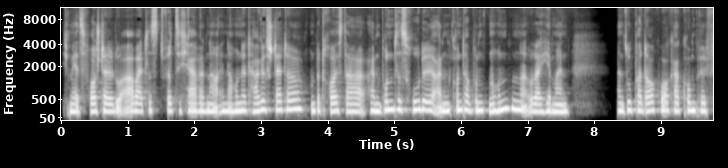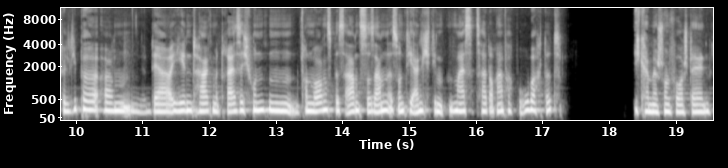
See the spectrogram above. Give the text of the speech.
ich mir jetzt vorstelle, du arbeitest 40 Jahre in einer, in einer Hundetagesstätte und betreust da ein buntes Rudel an kunterbunten Hunden oder hier mein, mein super Dogwalker-Kumpel Philippe, ähm, der jeden Tag mit 30 Hunden von morgens bis abends zusammen ist und die eigentlich die meiste Zeit auch einfach beobachtet. Ich kann mir schon vorstellen,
